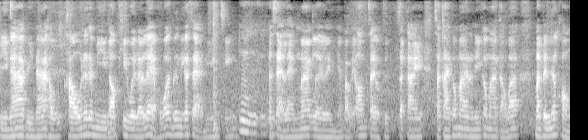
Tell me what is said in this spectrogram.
ปีหน้าปีหน้าเขาเขาน่าจะมีล็อกคิวไว้แล้วแหละเพราะว่าเรื่องนี้กระแสดีจริงกระแสแรงมากเลยอะไรอย่างเงี้ยแบบไอ้อ้อมใจแบบคือสกายสกายก็มาอันนี้ก็มาแต่ว่ามันเป็นเรื่องของ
